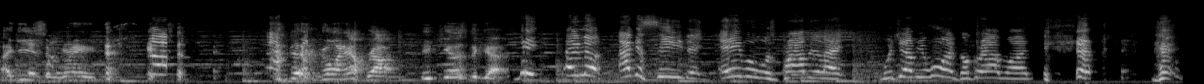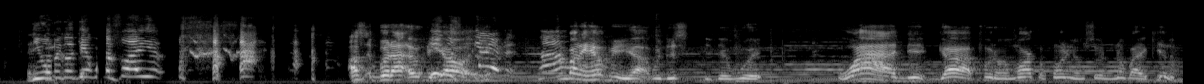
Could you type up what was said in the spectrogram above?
I give you some grain. Instead of going that route, he kills the guy. Hey, look, I can see that Abel was probably like, whichever you want, go grab one. you want me to go get one for you? I said, but I, y'all, huh? somebody help me out with this. If they would. Why did God put a mark upon him so nobody kill him?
